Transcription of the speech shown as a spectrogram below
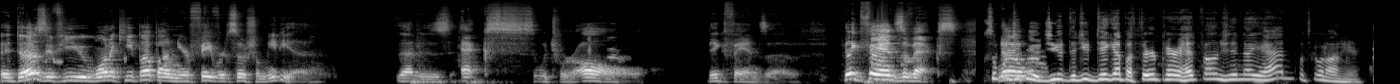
It does if you want to keep up on your favorite social media. That is X, which we're all big fans of. Big fans of X. So what No. did you do? Did you did you dig up a third pair of headphones you didn't know you had? What's going on here?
